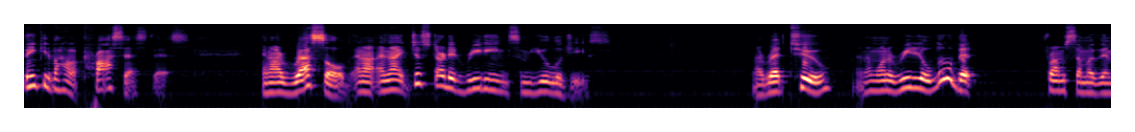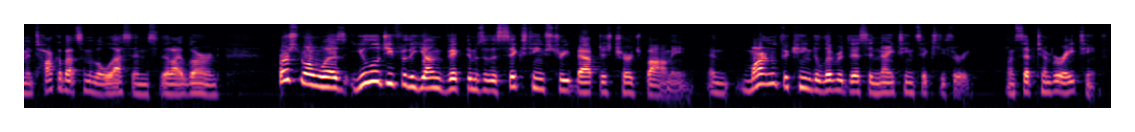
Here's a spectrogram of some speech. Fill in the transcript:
thinking about how to process this and I wrestled and I, and I just started reading some eulogies. I read two, and I want to read a little bit from some of them and talk about some of the lessons that I learned. First one was Eulogy for the Young Victims of the 16th Street Baptist Church Bombing, and Martin Luther King delivered this in 1963 on September 18th.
